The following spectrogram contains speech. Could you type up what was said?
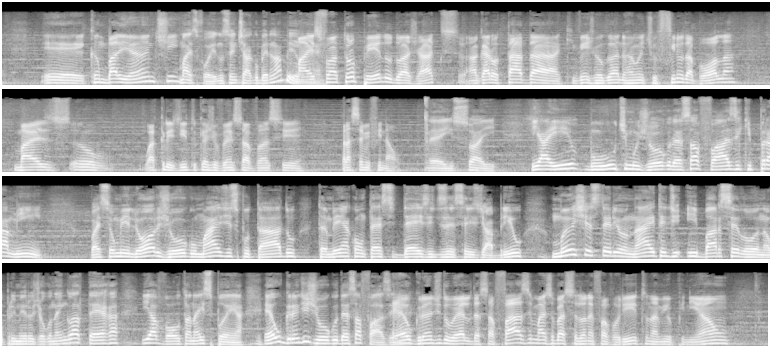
É, cambaleante. Mas foi no Santiago Bernabéu. Mas né? foi um atropelo do Ajax. A garotada que vem jogando realmente o fino da bola. mas eu acredito que a Juventus avance para a semifinal. É isso aí. E aí, o último jogo dessa fase que para mim vai ser o melhor jogo, mais disputado, também acontece 10 e 16 de abril, Manchester United e Barcelona, o primeiro jogo na Inglaterra e a volta na Espanha. É o grande jogo dessa fase, É né? o grande duelo dessa fase, mas o Barcelona é favorito, na minha opinião,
